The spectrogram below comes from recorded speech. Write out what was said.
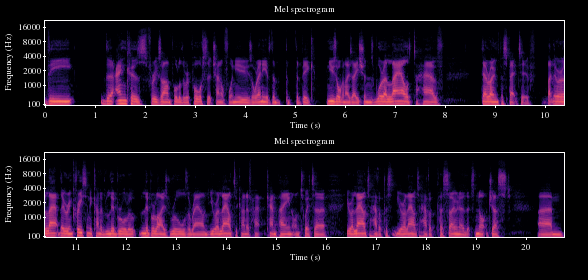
the the anchors, for example, or the reporters at Channel Four News or any of the, the, the big news organizations were allowed to have their own perspective like they were allowed they were increasingly kind of liberal liberalized rules around you're allowed to kind of ha- campaign on twitter. You're allowed to have a you're allowed to have a persona that's not just um,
